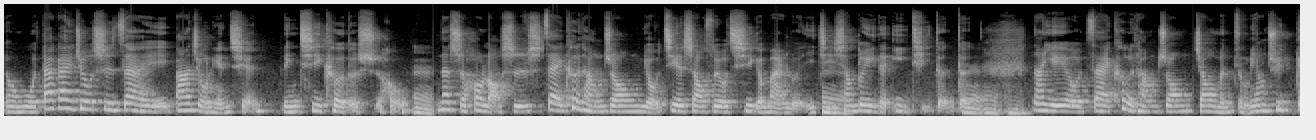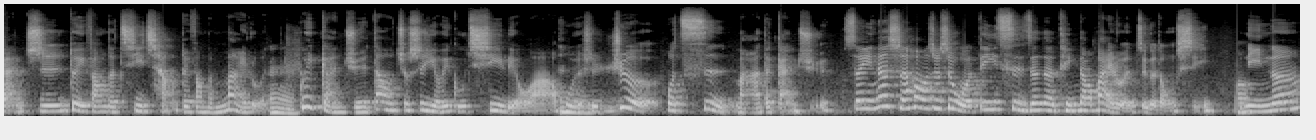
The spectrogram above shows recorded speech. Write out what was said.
嗯，我大概就是在八九年前灵气课的时候，嗯，那时候老师在课堂中有介绍所有。七个脉轮以及相对应的议题等等，嗯嗯嗯、那也有在课堂中教我们怎么样去感知对方的气场、对方的脉轮，嗯、会感觉到就是有一股气流啊，或者是热或刺麻的感觉。所以那时候就是我第一次真的听到脉轮这个东西。哦、你呢？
